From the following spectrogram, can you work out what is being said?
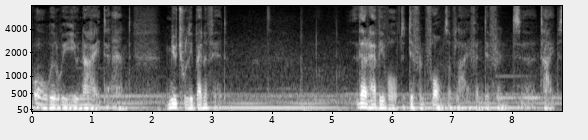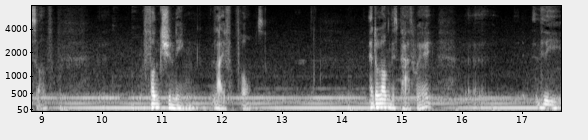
or will we unite and mutually benefit? There have evolved different forms of life and different uh, types of uh, functioning life forms. And along this pathway, uh, the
